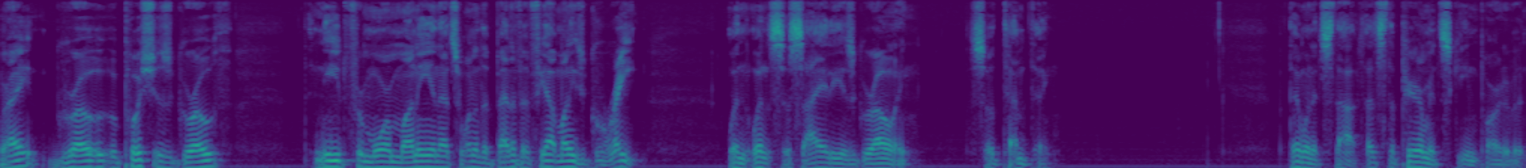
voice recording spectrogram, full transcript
right, grow pushes growth. the need for more money, and that's one of the benefits. Fiat money is great when when society is growing, so tempting. But then when it stops, that's the pyramid scheme part of it.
